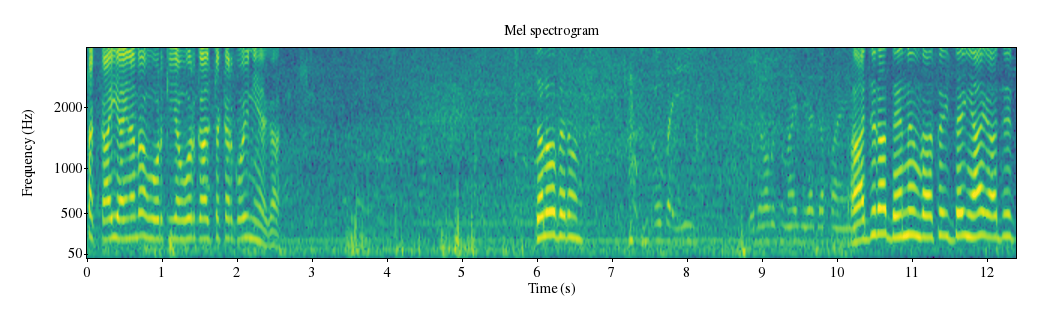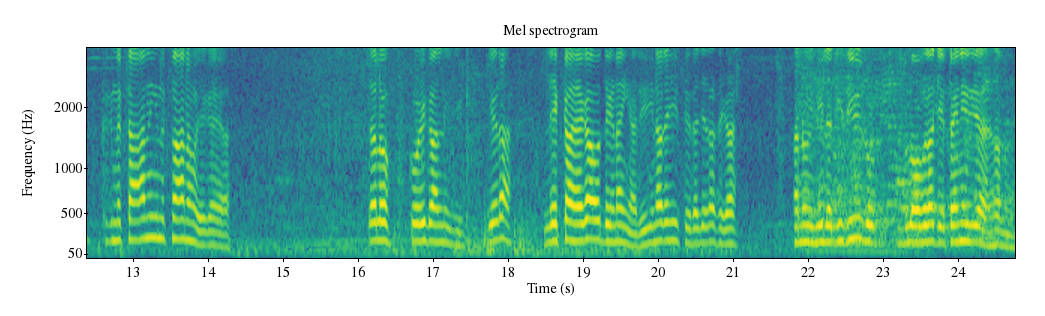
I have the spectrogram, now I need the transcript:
ਧੱਕਾ ਹੀ ਆ ਇਹਨਾਂ ਦਾ ਹੋਰ ਕੀ ਆ ਹੋਰ ਗੱਲ ਚੱਕਰ ਕੋਈ ਨਹੀਂ ਹੈਗਾ। ਚਲੋ ਫਿਰ ਹੁਣ। ਉਹ ਭਾਈ ਕੁਛ ਨਾ ਕੁਛ ਸੁਣਾਈ ਸੀ ਅੱਜ ਆਪਾਂ ਆਏ ਅੱਜ ਦਾ ਦਿਨ ਬਸ ਇਦਾਂ ਹੀ ਆ ਅੱਜ ਖ- ਨੁਕਸਾਨ ਹੀ ਨੁਕਸਾਨ ਹੋਏਗਾ ਯਾਰ। ਚਲੋ ਕੋਈ ਗੱਲ ਨਹੀਂ ਜੀ। ਜਿਹੜਾ ਲੇਖਾ ਹੈਗਾ ਉਹ ਦੇਣਾ ਹੀ ਆ ਜੀ। ਇਹਨਾਂ ਦੇ ਹਿੱਸੇ ਦਾ ਜਿਹੜਾ ਸੀਗਾ ਸਾਨੂੰ ਇੰਨੀ ਲੱਗੀ ਸੀ ਬਲੌਗ ਦਾ ਚੇਤਾ ਹੀ ਨਹੀਂ ਰਿਹਾ ਸਾਨੂੰ।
